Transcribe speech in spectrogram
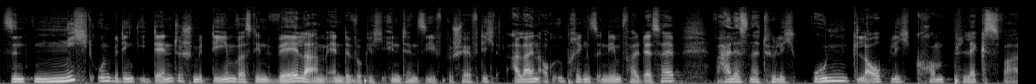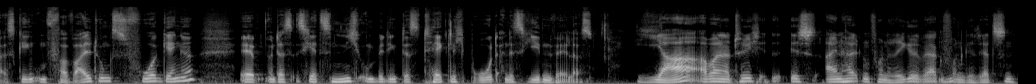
sind nicht unbedingt identisch mit dem, was den Wähler am Ende wirklich intensiv beschäftigt. Allein auch übrigens in dem Fall deshalb, weil es natürlich unglaublich komplex komplex war. Es ging um Verwaltungsvorgänge äh, und das ist jetzt nicht unbedingt das täglich Brot eines jeden Wählers. Ja, aber natürlich ist Einhalten von Regelwerk, mhm. von Gesetzen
